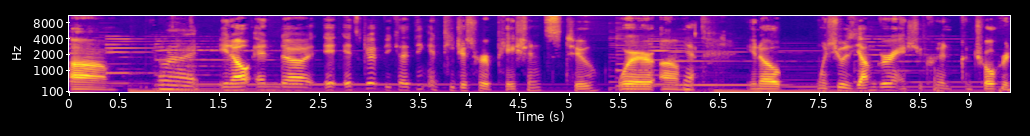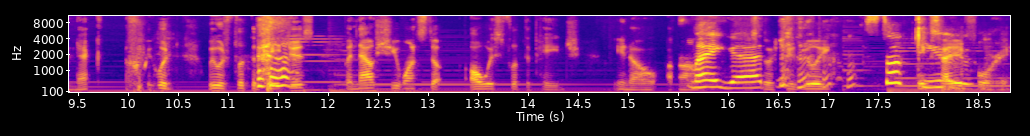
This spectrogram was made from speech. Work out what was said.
Um, all right. you know and uh it, it's good because i think it teaches her patience too where um Yeah. you know when she was younger and she couldn't control her neck we would we would flip the pages but now she wants to always flip the page you know um, My God, so she's really so cute. excited for it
